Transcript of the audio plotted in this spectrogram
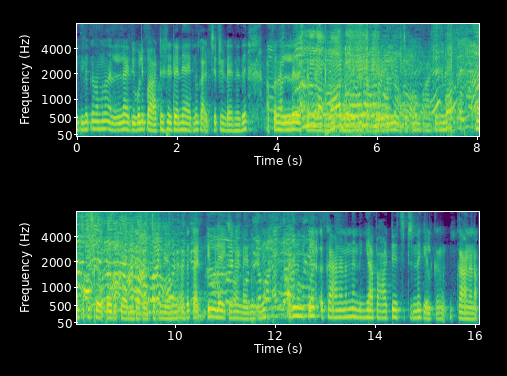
ഇതിലൊക്കെ നമ്മൾ നല്ല അടിപൊളി പാട്ട് ഇട്ടിട്ട് തന്നെയായിരുന്നു കളിച്ചിട്ടുണ്ടായിരുന്നത്. അപ്പോൾ നല്ല രസമുണ്ടായിരുന്നു. പാട്ട് ഇങ്ങനെ വെച്ചിട്ട് സ്റ്റോപ്പ് ചെയ്തിട്ടായിരുന്നു കളിച്ചിട്ടുണ്ടായിരുന്നത്. അതൊക്കെ അടിപൊളിയായിട്ട് തന്നെ ഉണ്ടായിരുന്നു. പിന്നെ അത് നമുക്ക് കാണണം എന്നുണ്ടെങ്കിൽ ആ പാട്ട് വെച്ചിട്ട് തന്നെ കേൾക്കാൻ കാണണം.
